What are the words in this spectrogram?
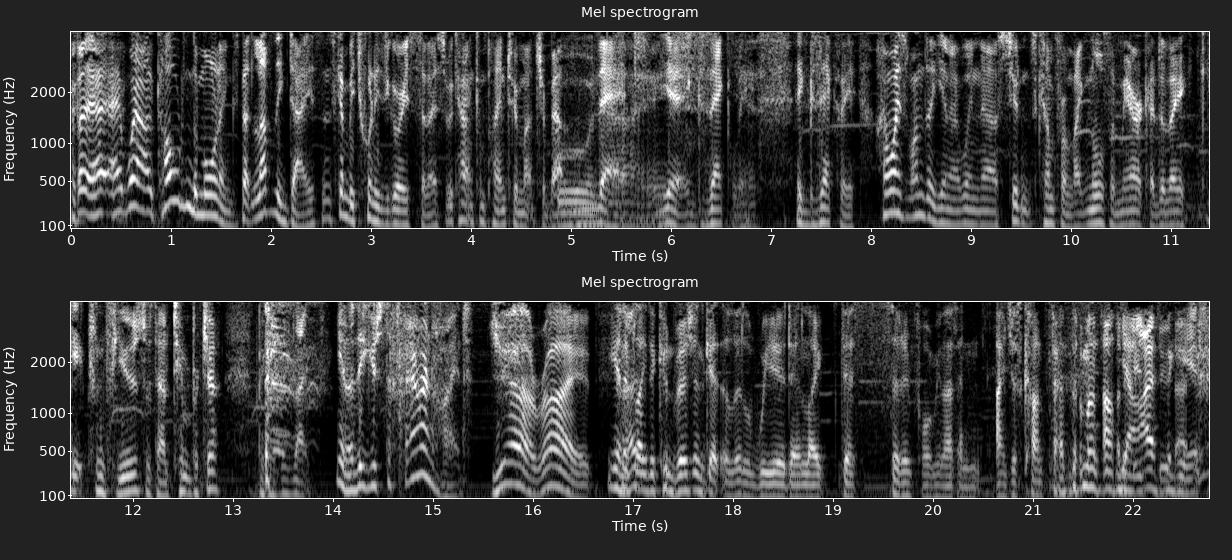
but uh, uh, well, cold in the mornings, but lovely days. And it's going to be 20 degrees today, so we can't complain too much about Ooh, that. nice. Yeah, exactly. Yes. Exactly. I always wonder, you know, when uh, students come from like North America, do they get confused with our temperature? Because it's like, you know, they're used to Fahrenheit. yeah, right. You know? like the conversions get a little weird and like there's certain formulas and I just can't fathom on how Yeah, I do that. forget.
